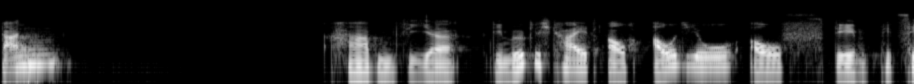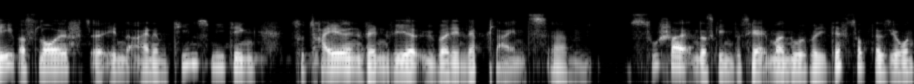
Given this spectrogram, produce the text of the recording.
Dann haben wir die Möglichkeit, auch Audio auf dem PC, was läuft, äh, in einem Teams-Meeting zu teilen, wenn wir über den Webclient ähm, zuschalten. Das ging bisher immer nur über die Desktop-Version.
